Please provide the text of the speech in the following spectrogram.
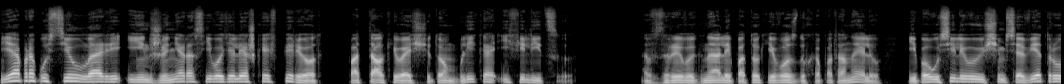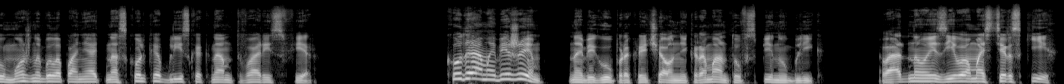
Я пропустил Ларри и инженера с его тележкой вперед, подталкивая щитом Блика и Фелицию. Взрывы гнали потоки воздуха по тоннелю, и по усиливающимся ветру можно было понять, насколько близко к нам твари сфер. «Куда мы бежим?» — на бегу прокричал некроманту в спину Блик. «В одну из его мастерских».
